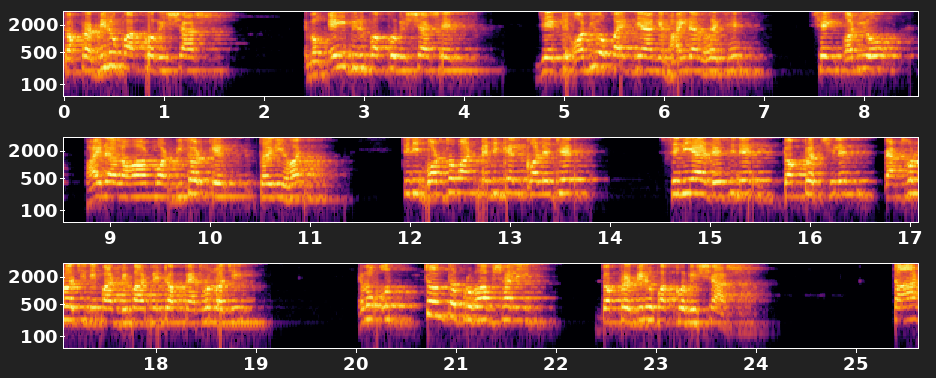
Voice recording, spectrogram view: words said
ডক্টর বিরূপাক্ষ বিশ্বাস এবং এই বিরূপাক্ষ বিশ্বাসের যে একটি অডিও কয়েকদিন আগে ভাইরাল হয়েছে, সেই অডিও ভাইরাল হওয়ার পর বিতর্কে তৈরি হয়। তিনি বর্ধমান মেডিকেল কলেজের সিনিয়র রেসিডেন্ট ডক্টর ছিলেন, প্যাথোলজি ডিপার্টমেন্ট অফ প্যাথোলজি এবং অত্যন্ত প্রভাবশালী ডক্টর বিরূপাক্ষ বিশ্বাস। তার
